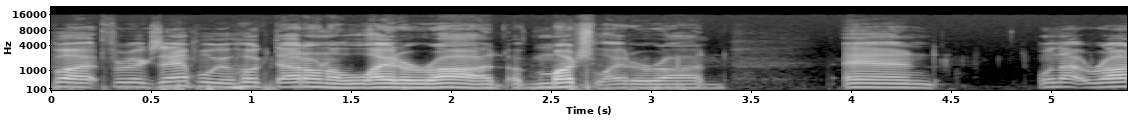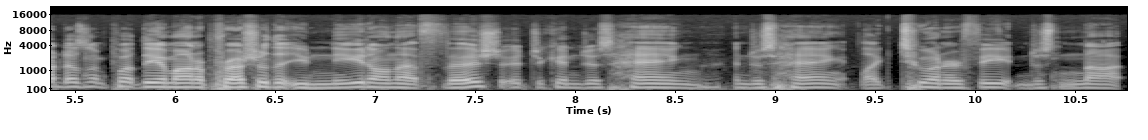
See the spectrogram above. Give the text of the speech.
But for example, we hooked out on a lighter rod, a much lighter rod, and when that rod doesn't put the amount of pressure that you need on that fish, it can just hang and just hang like 200 feet and just not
